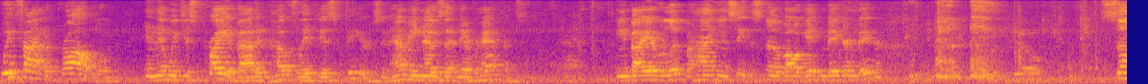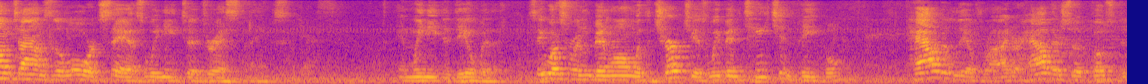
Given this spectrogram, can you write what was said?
We find a problem and then we just pray about it and hopefully it disappears. And how many knows that never happens? Anybody ever look behind you and see the snowball getting bigger and bigger? Sometimes the Lord says we need to address things Yes. and we need to deal with it. See, what's been wrong with the church is we've been teaching people how to live right or how they're supposed to,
